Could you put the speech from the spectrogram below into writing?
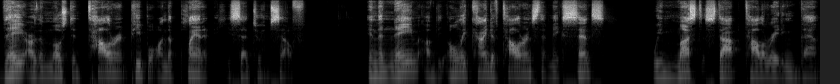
They are the most intolerant people on the planet, he said to himself. In the name of the only kind of tolerance that makes sense, we must stop tolerating them.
